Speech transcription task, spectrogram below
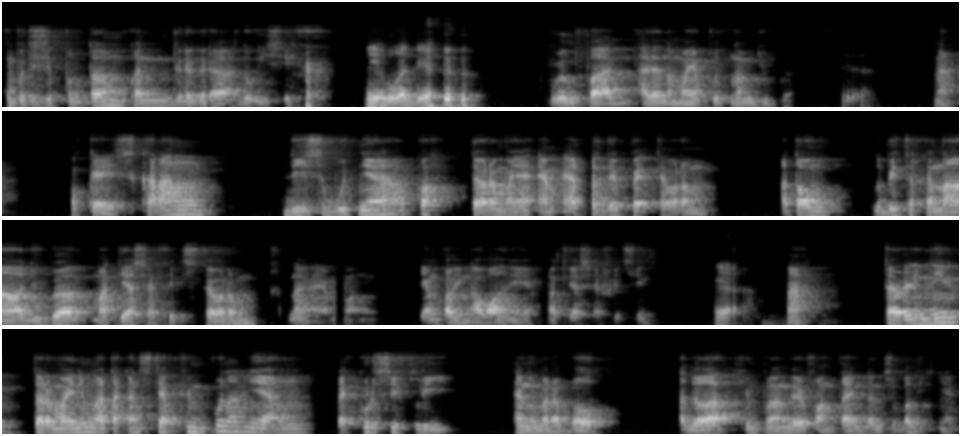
kompetisi Putnam bukan gara-gara doi sih. Iya bukan dia. Gue lupa ada namanya Putnam juga. Ya. Nah, oke, sekarang disebutnya apa? Teoremanya MRDP teorem atau lebih terkenal juga Matiasevich theorem karena emang yang paling awalnya ya Matiasevich ini. Ya. Nah, teori ini teorema ini mengatakan setiap himpunan yang recursively enumerable adalah himpunan Levantine dan sebaliknya.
